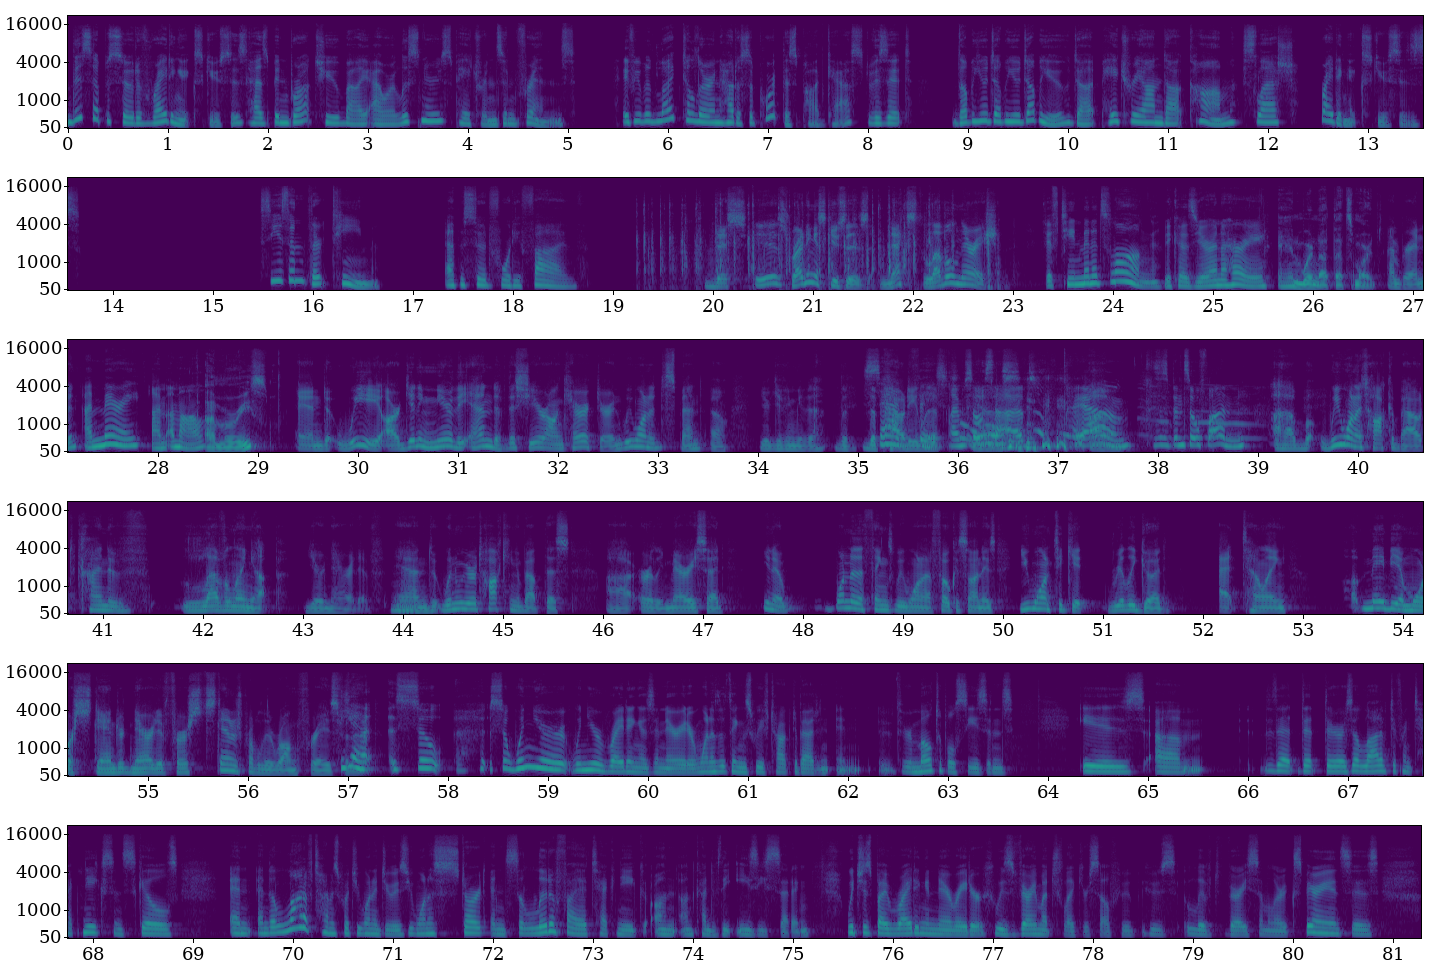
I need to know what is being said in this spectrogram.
This episode of Writing Excuses has been brought to you by our listeners, patrons, and friends. If you would like to learn how to support this podcast, visit www.patreon.com slash writingexcuses. Season 13, Episode 45. This is Writing Excuses, next level narration. 15 minutes long. Because you're in a hurry. And we're not that smart. I'm Brandon. I'm Mary. I'm Amal. I'm Maurice. And we are getting near the end of this year on character, and we wanted to spend. Oh, you're giving me the, the, the Sad pouty face. lip. I'm so Yeah. sad. I am. this has been so fun. Uh, but we want to talk about kind of leveling up your narrative. And when we were talking about this uh, early, Mary said, you know, one of the things we want to focus on is you want to get really good at telling maybe a more standard narrative first. Standard's probably the wrong phrase for yeah that. so so when you're when you're writing as a narrator one of the things we've talked about in, in through multiple seasons is um, that that there's a lot of different techniques and skills and and a lot of times what you want to do is you want to start and solidify a technique on on kind of the easy setting which is by writing a narrator who is very much like yourself who who's lived very similar experiences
